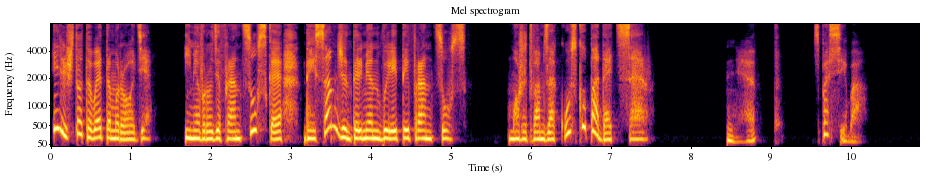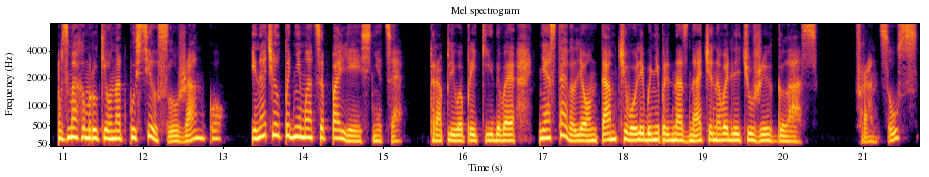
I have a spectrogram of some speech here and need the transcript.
или что-то в этом роде. Имя вроде французское, да и сам джентльмен вылитый француз. Может, вам закуску подать, сэр?» «Нет, спасибо». Взмахом руки он отпустил служанку и начал подниматься по лестнице, торопливо прикидывая, не оставил ли он там чего-либо не предназначенного для чужих глаз. Француз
